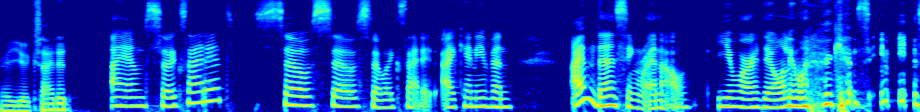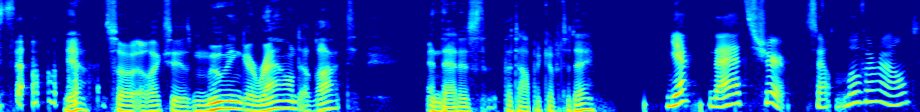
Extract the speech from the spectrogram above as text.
Are you excited? I am so excited. So, so, so excited. I can even, I'm dancing right now. You are the only one who can see me. So, Yeah. So Alexia is moving around a lot, and that is the topic of today. yeah, that's true. So, move around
